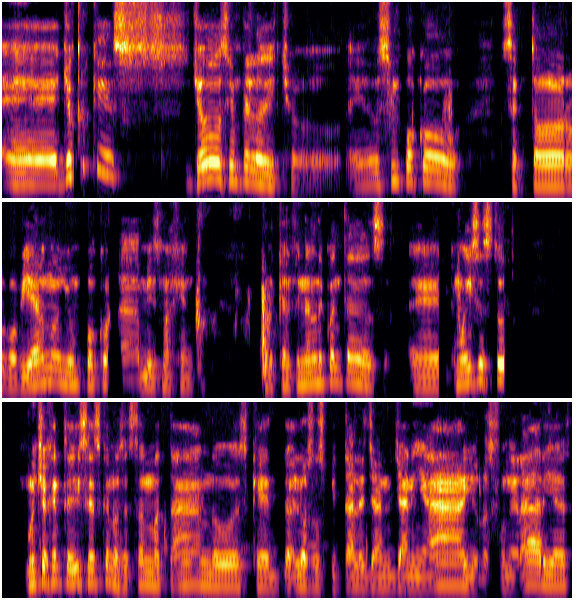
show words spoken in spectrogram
eh, yo creo que es, yo siempre lo he dicho, eh, es un poco sector gobierno y un poco la misma gente, porque al final de cuentas, eh, como dices tú, mucha gente dice es que nos están matando, es que los hospitales ya, ya ni hay, o las funerarias,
